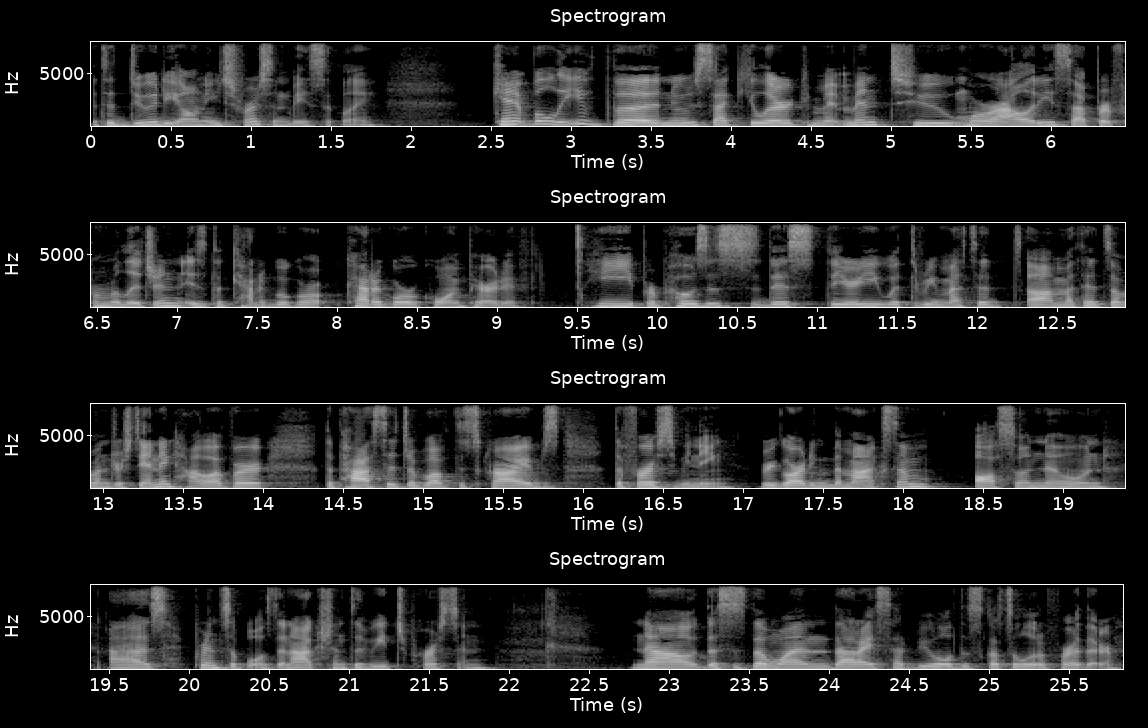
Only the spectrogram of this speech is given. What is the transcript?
It's a duty on each person basically. Kant believe the new secular commitment to morality separate from religion is the categor- categorical imperative he proposes this theory with three methods, uh, methods of understanding. However, the passage above describes the first meaning regarding the maxim, also known as principles and actions of each person. Now, this is the one that I said we will discuss a little further.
